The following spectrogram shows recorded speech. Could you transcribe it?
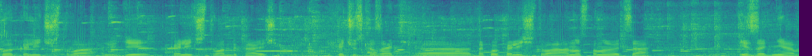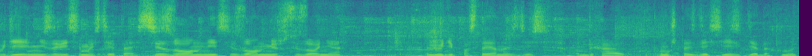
такое количество людей, количество отдыхающих. И хочу сказать, э, такое количество, оно становится изо дня в день, вне зависимости это сезон, не сезон, межсезонье. Люди постоянно здесь отдыхают, потому что здесь есть где отдохнуть.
